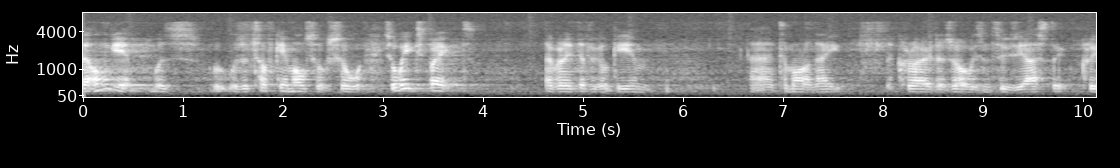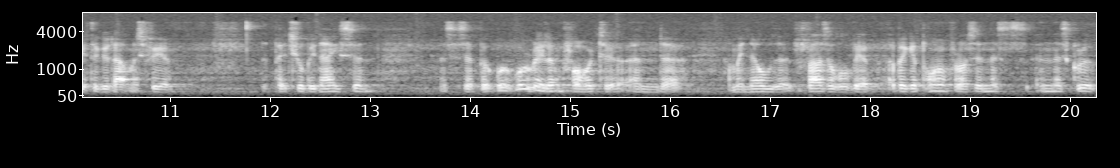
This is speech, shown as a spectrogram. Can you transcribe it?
the home game was was a tough game also. So so we expect a very difficult game uh, tomorrow night. The crowd is always enthusiastic, create a good atmosphere. The pitch will be nice, and as I said, but we're, we're really looking forward to it, and uh, and we know that Basel will be a, a big opponent for us in this in this group.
